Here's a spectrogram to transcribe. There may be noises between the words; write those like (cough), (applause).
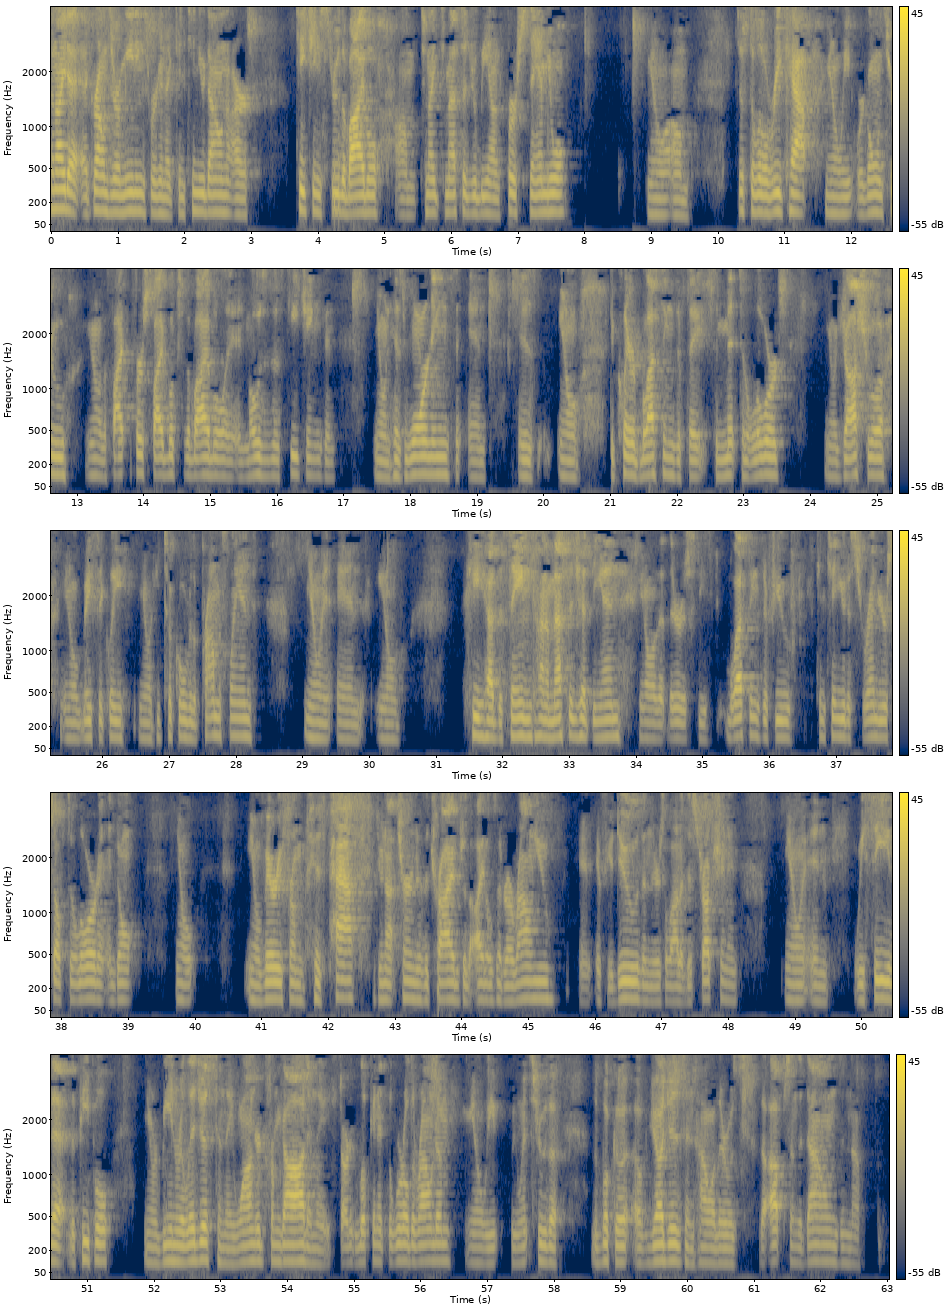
tonight at, at Ground Zero meetings, we're going to continue down our teachings through the Bible. Um, tonight's message will be on First Samuel. You know, um, just a little recap. You know, we, we're going through, you know, the five, first five books of the Bible and, and Moses' teachings and, you know, and his warnings and his, you know, declared blessings if they submit to the Lord. You know, Joshua, you know, basically, you know, he took over the promised land you know, and, and, you know, he had the same kind of message at the end, you know, that there's these blessings if you continue to surrender yourself to the Lord and don't, you know, you know, vary from his path. Do not turn to the tribes or the idols that are around you. And if you do, then there's a lot of destruction and, you know, and we see that the people, you know, are being religious and they wandered from God and they started looking at the world around them. You know, we, we went through the, the book of, of Judges and how there was the ups and the downs and the,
